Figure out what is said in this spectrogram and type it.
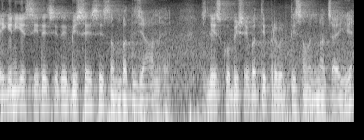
लेकिन ये सीधे सीधे विषय से संबद्ध ज्ञान है। इसलिए इसको विषयवती प्रवृत्ति समझना चाहिए।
